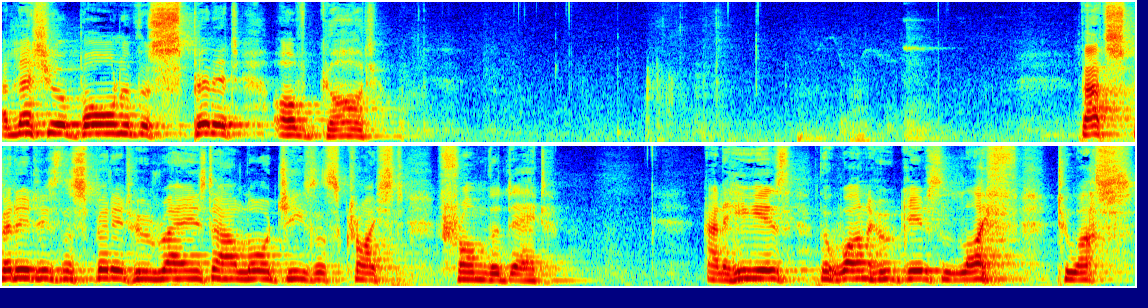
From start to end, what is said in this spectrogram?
unless you are born of the Spirit of God. That Spirit is the Spirit who raised our Lord Jesus Christ from the dead. And He is the one who gives life to us.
